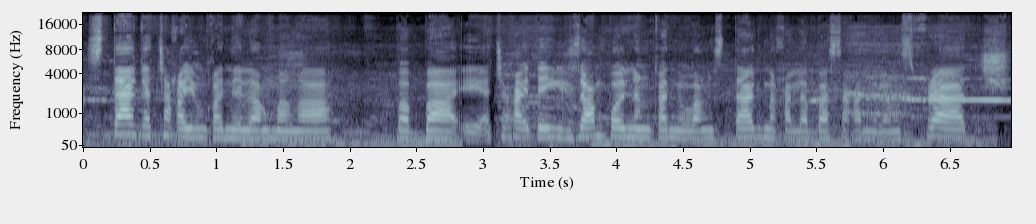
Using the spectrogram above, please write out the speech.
stag at saka yung kanilang mga babae. At saka ito yung example ng kanilang stag na kalabas sa kanilang scratch.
